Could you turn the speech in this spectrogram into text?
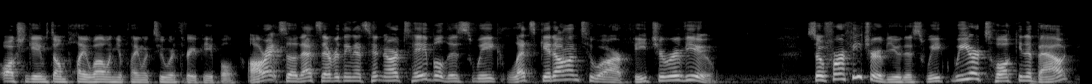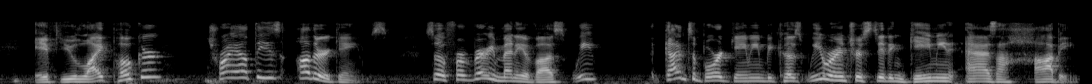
Auction games don't play well when you're playing with two or three people. All right, so that's everything that's hitting our table this week. Let's get on to our feature review. So, for our feature review this week, we are talking about if you like poker, try out these other games. So, for very many of us, we got into board gaming because we were interested in gaming as a hobby.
